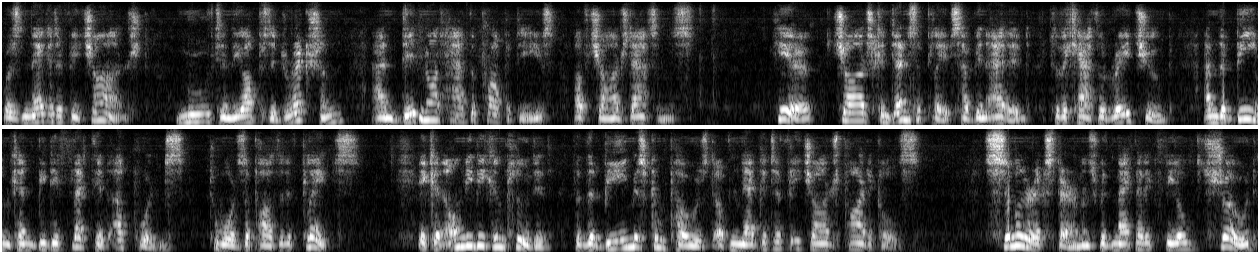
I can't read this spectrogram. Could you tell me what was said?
was negatively charged, moved in the opposite direction, and did not have the properties of charged atoms. Here, charged condenser plates have been added to the cathode ray tube, and the beam can be deflected upwards towards the positive plates. It can only be concluded that the beam is composed of negatively charged particles. Similar experiments with magnetic fields showed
